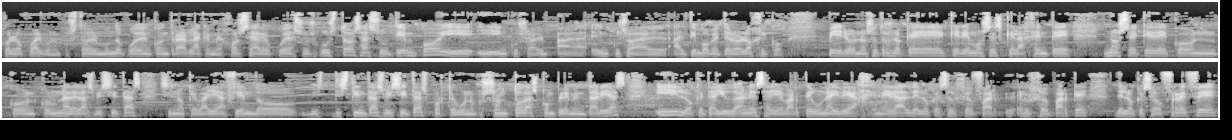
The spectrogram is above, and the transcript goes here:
con lo cual bueno, pues todo el mundo puede encontrar la que mejor se adecue a sus gustos, a su tiempo y, incluso al, incluso al, al tiempo meteorológico. Pero nosotros lo que queremos es que la gente no se quede con, una de las visitas, sino que vaya haciendo distintas visitas porque bueno, pues son todas complementarias y lo que te ayudan es a llevarte una idea general de lo que es el, el geoparque, de lo que se ofrece,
